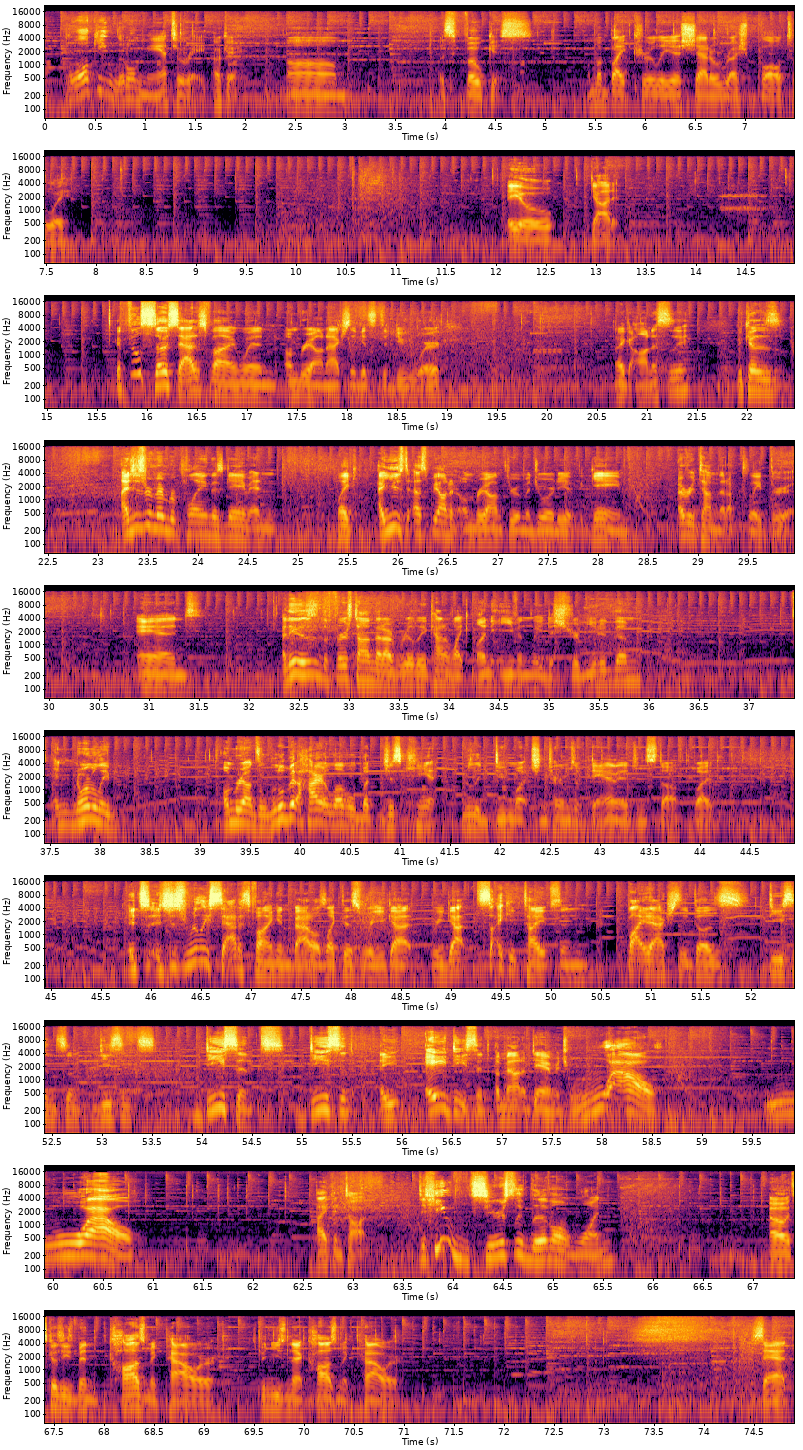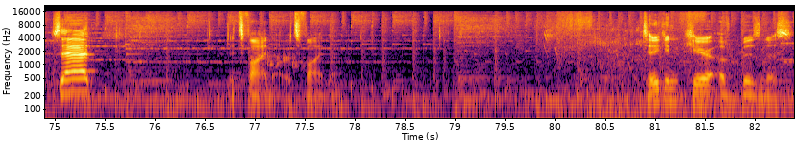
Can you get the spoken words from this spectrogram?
A bulky little manta ray. Okay. Um, let's focus. I'm gonna bite Kirlia Shadow Rush Baltoy. Ayo, got it. It feels so satisfying when Umbreon actually gets to do work. Like, honestly. Because I just remember playing this game and, like, I used Espeon and Umbreon through a majority of the game every time that I played through it. And I think this is the first time that I've really kind of like unevenly distributed them. And normally, Umbreon's a little bit higher level, but just can't really do much in terms of damage and stuff. But it's it's just really satisfying in battles like this where you got where you got psychic types and Bite actually does decent some decent decent decent a a decent amount of damage. Wow. Wow. I can talk. Did he seriously live on one? Oh, it's because he's been cosmic power. He's been using that cosmic power. Sad. Sad. It's fine though. It's fine though. Taking care of business.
